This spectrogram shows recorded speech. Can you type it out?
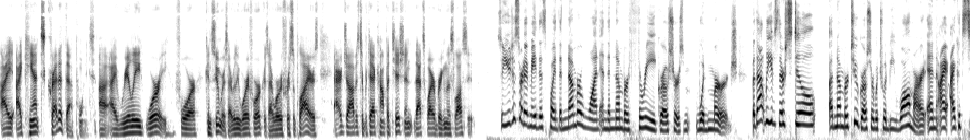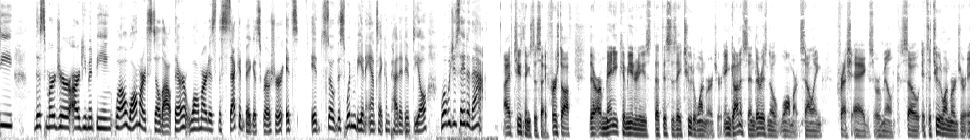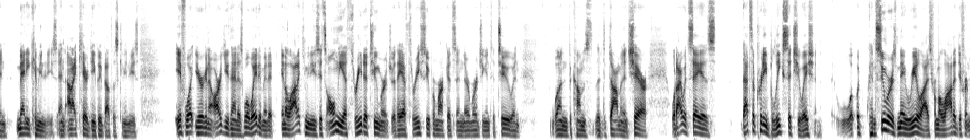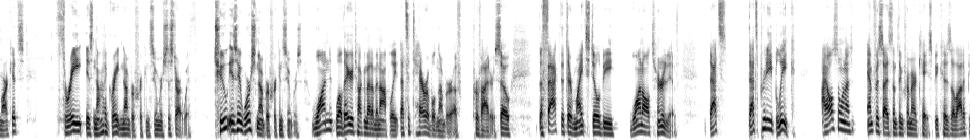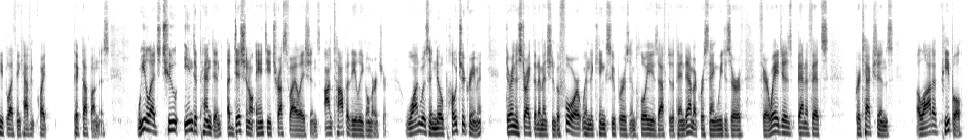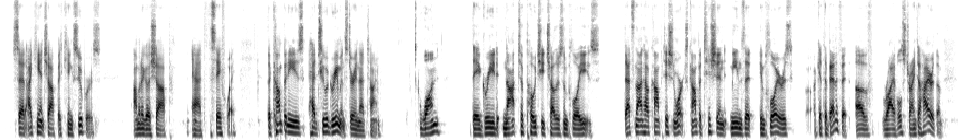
I, I can't credit that point. I, I really worry for consumers. I really worry for workers. I worry for suppliers. Our job is to protect competition. That's why we're bringing this lawsuit. So you just sort of made this point the number one and the number three grocers would merge, but that leaves there still a number two grocer, which would be Walmart. And I, I could see this merger argument being, well, Walmart's still out there. Walmart is the second biggest grocer. It's it so this wouldn't be an anti-competitive deal. What would you say to that? I have two things to say. First off, there are many communities that this is a two to one merger. In Gunnison, there is no Walmart selling fresh eggs or milk. So it's a two to one merger in many communities. And, and I care deeply about those communities. If what you're going to argue then is, well, wait a minute, in a lot of communities, it's only a three to two merger. They have three supermarkets and they're merging into two, and one becomes the dominant share. What I would say is that's a pretty bleak situation. What, what consumers may realize from a lot of different markets Three is not a great number for consumers to start with. Two is a worse number for consumers. One, well, there you're talking about a monopoly. That's a terrible number of providers. So the fact that there might still be one alternative, that's that's pretty bleak. I also want to emphasize something from our case because a lot of people I think haven't quite picked up on this. We allege two independent additional antitrust violations on top of the illegal merger. One was a no poach agreement during the strike that I mentioned before, when the King Sooper's employees after the pandemic were saying we deserve fair wages, benefits, protections, a lot of people said, I can't shop at King Sooper's. I'm going to go shop at the Safeway. The companies had two agreements during that time. One, they agreed not to poach each other's employees. That's not how competition works. Competition means that employers get the benefit of rivals trying to hire them.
